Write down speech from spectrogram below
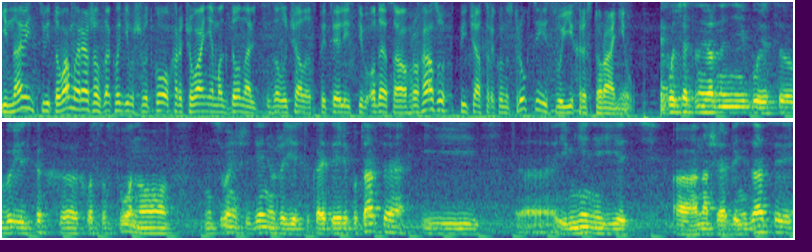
і навіть світова мережа закладів швидкого харчування Макдональдс залучала спеціалістів Одеса Агрогазу під час реконструкції своїх ресторанів. Пусть это, наверное, не будет э, выглядеть как э, хвастовство, но на сегодняшний день уже есть какая-то и репутация, и, э, и мнение есть о нашей организации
